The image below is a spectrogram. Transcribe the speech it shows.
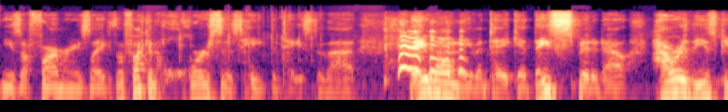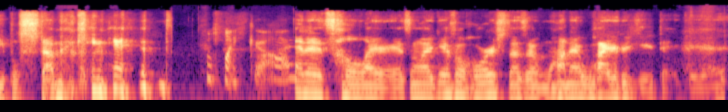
He's a farmer. He's like, the fucking horses hate the taste of that. They won't even take it. They spit it out. How are these people stomaching it? Oh my god. And it's hilarious. I'm like, if a horse doesn't want it, why are you taking it?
